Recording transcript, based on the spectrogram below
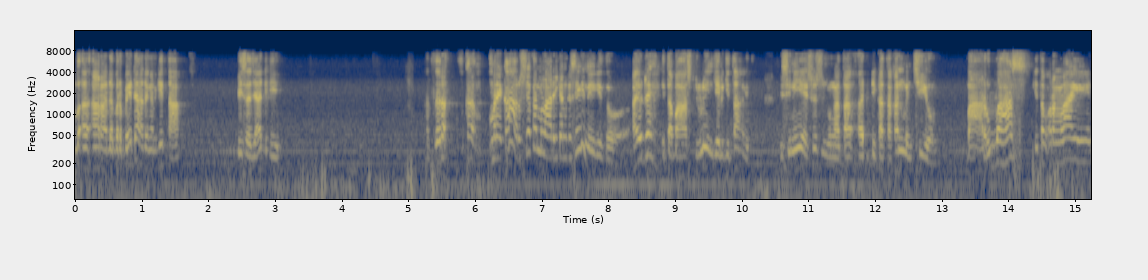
uh, rada berbeda dengan kita. Bisa jadi mereka harusnya kan melarikan ke sini gitu. Ayo deh kita bahas dulu Injil kita gitu. Di sini Yesus mengata, eh, dikatakan mencium. Baru bahas kitab orang lain.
